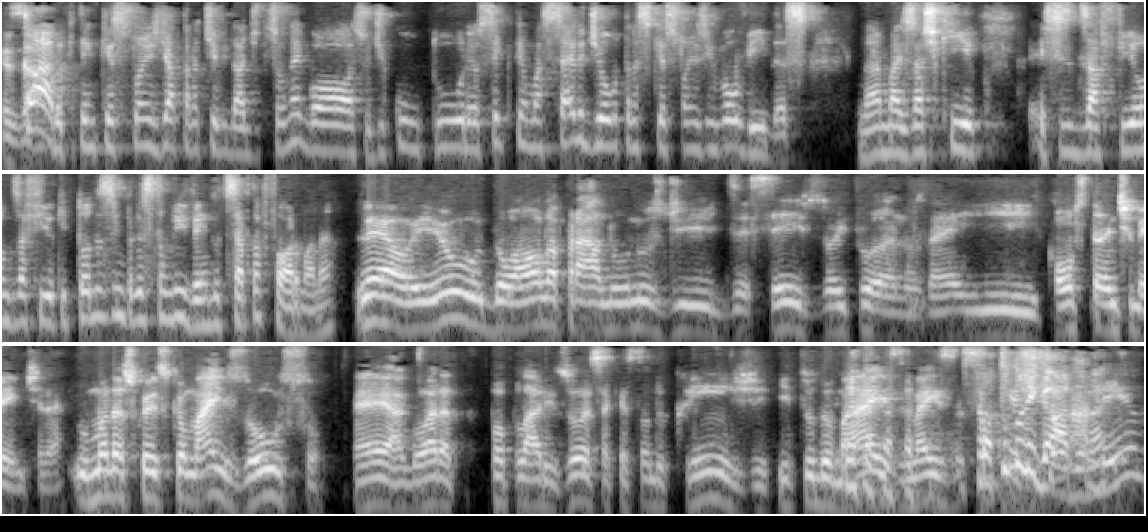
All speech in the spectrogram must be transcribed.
Exato. Claro que tem questões de atratividade do seu negócio, de cultura, eu sei que tem uma série de outras questões envolvidas, né? Mas acho que esse desafio é um desafio que todas as empresas estão vivendo de certa forma, né? Léo, eu dou aula para alunos de 16, 18 anos, né? E constantemente, né? Uma das coisas que eu mais ouço é, agora popularizou essa questão do cringe e tudo mais, mas tá são tá tudo ligado, né?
